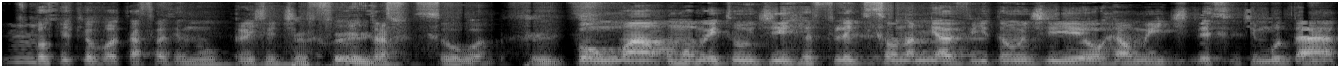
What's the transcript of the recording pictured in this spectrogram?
Hum. Por que, que eu vou estar fazendo prejudicar Perfeito. outra pessoa? Perfeito. Foi uma, um momento de reflexão na minha vida onde eu realmente decidi mudar,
